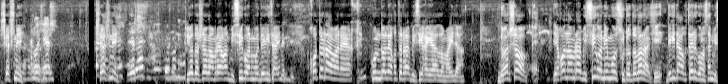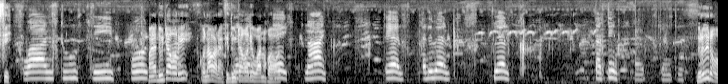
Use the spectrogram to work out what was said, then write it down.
শেষ নি শেষ নি? প্রিয় দর্শক আমরা এখন বেশি গরম দেখি চাই কতটা মানে কোন দলে কতটা বেশি খাইয়া জমাইলা? দর্শক এখন আমরা বেশি গণিমু ছোট দলের কি দেখি যা আবতার গণসান বেশি মানে দুইটা করি গনাও আর কি দুইটা করে ওয়ান খাওয়া nine ten eleven twelve thirteen দূরে হো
